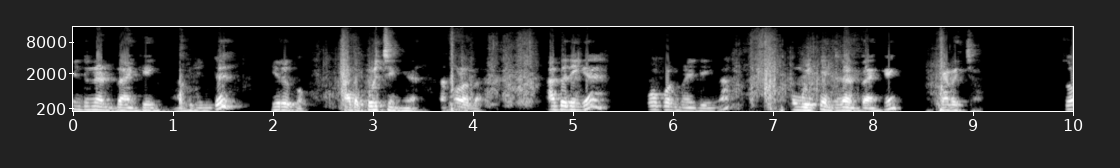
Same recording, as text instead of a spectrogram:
இன்டர்நெட் பேங்கிங் அப்படின்ட்டு இருக்கும். அதை பிடிச்சிங்க அவ்வளோதான் அதை நீங்கள் ஓப்பன் பண்ணிட்டீங்கன்னா உங்களுக்கு இன்டர்நெட் பேங்கிங் கிடைச்சோம் ஸோ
